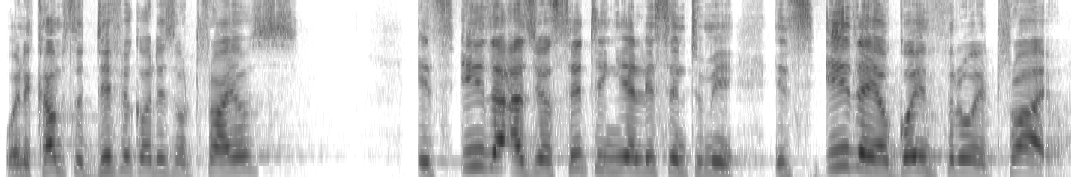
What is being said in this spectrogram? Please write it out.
When it comes to difficulties or trials, it's either, as you're sitting here, listen to me, it's either you're going through a trial,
